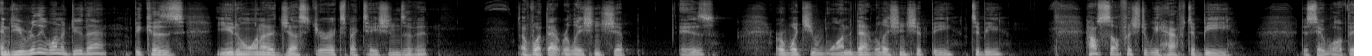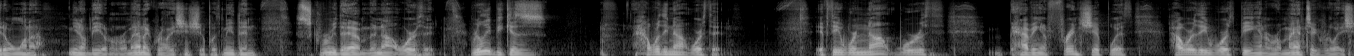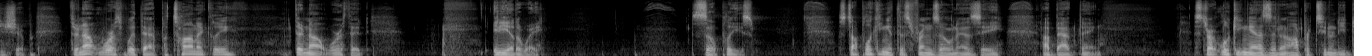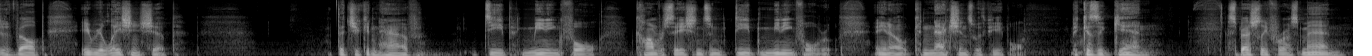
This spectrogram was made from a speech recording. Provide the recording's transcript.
And do you really want to do that because you don't want to adjust your expectations of it? Of what that relationship is or what you wanted that relationship be to be? How selfish do we have to be to say, well, if they don't want to, you know, be in a romantic relationship with me, then screw them. They're not worth it. Really, because how were they not worth it? If they were not worth having a friendship with, how are they worth being in a romantic relationship? If they're not worth with that platonically, they're not worth it any other way. So please Stop looking at this friend zone as a, a bad thing. Start looking at it as an opportunity to develop a relationship that you can have deep, meaningful conversations and deep, meaningful, you know, connections with people. Because again, especially for us men,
